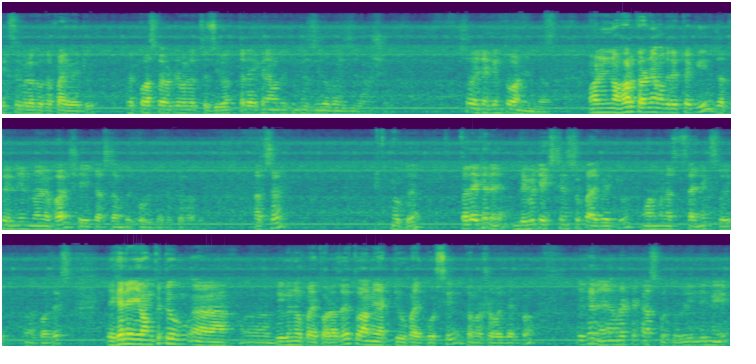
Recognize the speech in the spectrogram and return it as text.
এক্সের ভ্যালু কত? Pi by two cos pi value হচ্ছে জিরো তাহলে এখানে আমাদের কিন্তু জিরো বাই জিরো আসে। সো এটা কিন্তু অনির্ণয়। অনির্ণয় হওয়ার কারণে আমাদের এটা কি? যাতে নির্ণয় হয় সেই কাজটা আমাদের করে দেখাতে হবে। আচ্ছা? ওকে তাহলে এখানে limit x tends to pi by two one minus sine x by cos x এখানে এই অঙ্কটি আহ, আহ, বিভিন্ন উপায় করা যায় তো আমি একটি উপায় করছি তোমরা সবাই দেখো। এখানে আমরা একটা কাজ করতে পারি limit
